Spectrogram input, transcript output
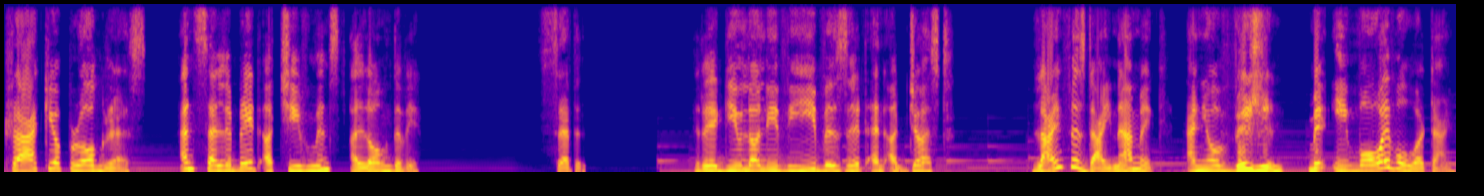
track your progress and celebrate achievements along the way. 7. Regularly revisit and adjust. Life is dynamic and your vision may evolve over time.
